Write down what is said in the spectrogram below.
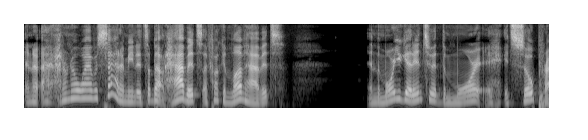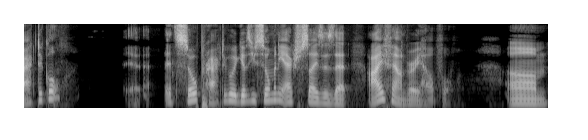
And I, I don't know why i was sad. I mean it's about habits. I fucking love habits. And the more you get into it the more it's so practical. It's so practical. It gives you so many exercises that i found very helpful. Um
